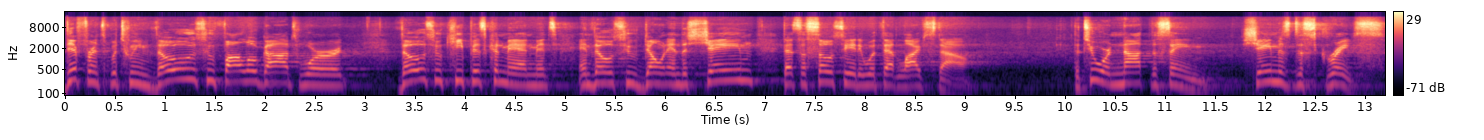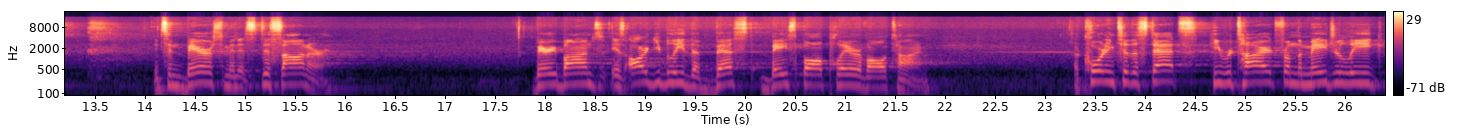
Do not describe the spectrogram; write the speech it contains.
difference between those who follow God's word, those who keep his commandments, and those who don't, and the shame that's associated with that lifestyle. The two are not the same. Shame is disgrace, it's embarrassment, it's dishonor. Barry Bonds is arguably the best baseball player of all time. According to the stats, he retired from the Major League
